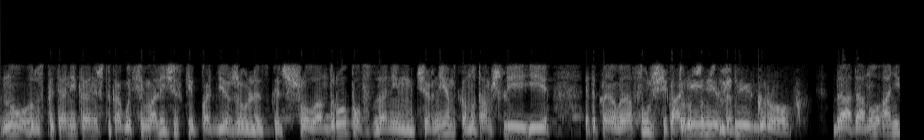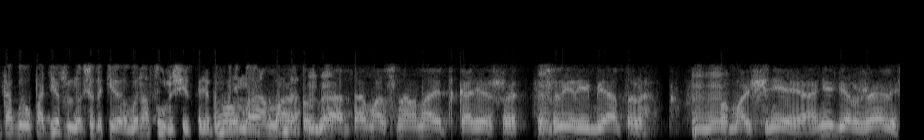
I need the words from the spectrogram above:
ну, так сказать, они, конечно, как бы символически поддерживали, так сказать, шел Андропов, за ним Черненко, но там шли и, это, понимаю, военнослужащие, которые... Они не шли гроб. Да, да, ну они как бы его поддерживали, но все-таки военнослужащие, я так ну, понимаю. Там, там, да. да, там основная, это, конечно, шли ребята угу. помощнее, они держались,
